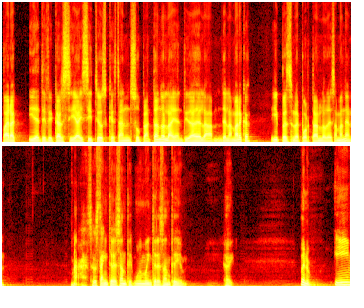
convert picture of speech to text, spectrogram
para identificar si hay sitios que están suplantando la identidad de la, de la marca y pues reportarlo de esa manera. Ah, eso está interesante, muy, muy interesante. Bueno, y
